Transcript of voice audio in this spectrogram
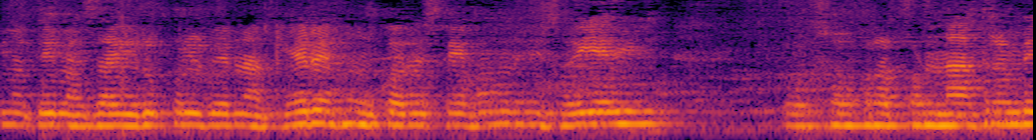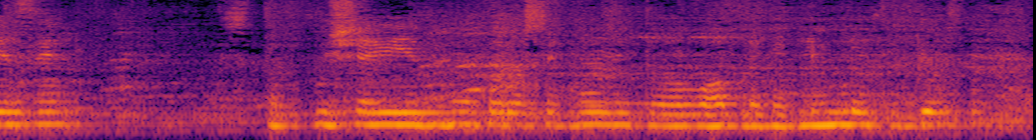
એમાં તેમાં જાય રૂપલબેનના ઘેરે શું કરે છે હું નહીં જઈ આવી તો છોકરા પણ નાચ રમે છે તો પૂછાઈએ શું કરે છે હું નહીં તો હવે આપણે કંઈક લીમડો થઈ ગયો છે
